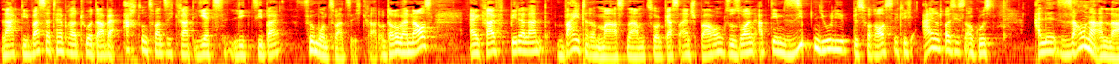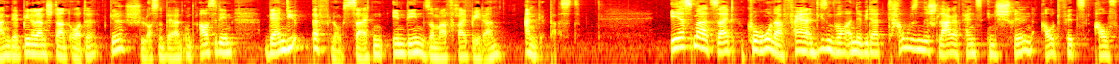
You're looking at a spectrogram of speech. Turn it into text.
lag die Wassertemperatur dabei 28 Grad, jetzt liegt sie bei 25 Grad. Und darüber hinaus ergreift Bederland weitere Maßnahmen zur Gaseinsparung. So sollen ab dem 7. Juli bis voraussichtlich 31. August alle Saunaanlagen der Bäderland-Standorte geschlossen werden. Und außerdem werden die Öffnungszeiten in den Sommerfreibädern angepasst. Erstmals seit Corona feiern an diesem Wochenende wieder tausende Schlagerfans in schrillen Outfits auf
